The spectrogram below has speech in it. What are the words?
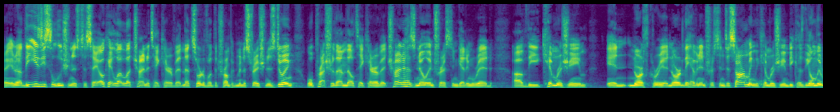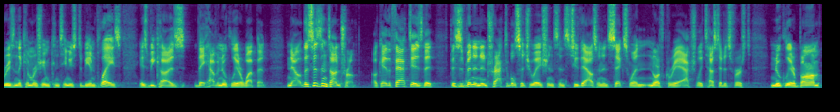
Uh, you know, the easy solution is to say, okay, let, let China take care of it. And that's sort of what the Trump administration is doing. We'll pressure them, they'll take care of it. China has no interest in getting rid of the Kim regime in North Korea, nor do they have an interest in disarming the Kim regime because the only reason the Kim regime continues to be in place is because they have a nuclear weapon. Now, this isn't on Trump. Okay, the fact is that this has been an intractable situation since 2006 when North Korea actually tested its first nuclear bomb,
